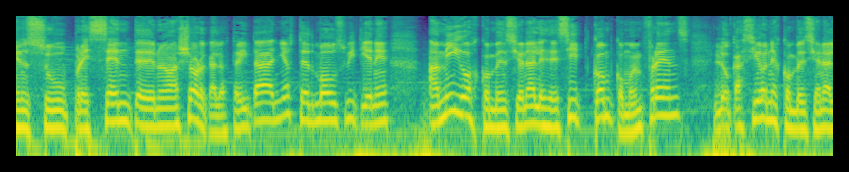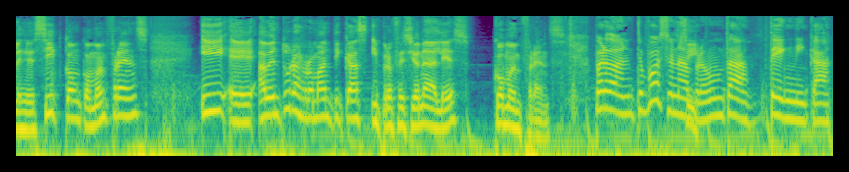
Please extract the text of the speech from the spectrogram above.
en su presente de Nueva York a los 30 años, Ted Mosby tiene amigos convencionales de sitcom como en Friends, locaciones convencionales de sitcom como en Friends y eh, aventuras románticas y profesionales como en Friends. Perdón, ¿te puedo hacer una Sí. pregunta técnica?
